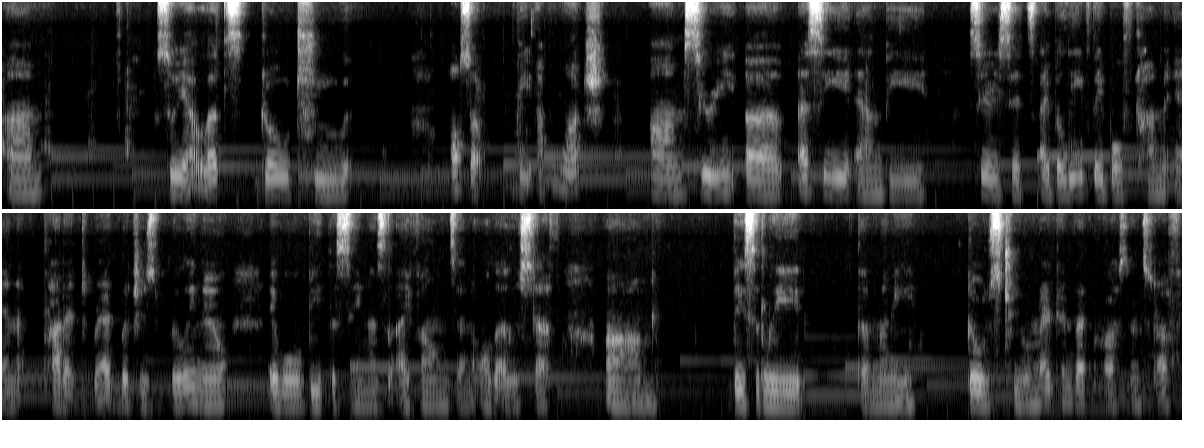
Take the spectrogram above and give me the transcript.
Um, so yeah, let's go to also the Apple Watch um, Series uh, SE and the Series 6, I believe they both come in product red, which is really new. It will be the same as the iPhones and all the other stuff. Um, basically, the money goes to American Red Cross and stuff.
